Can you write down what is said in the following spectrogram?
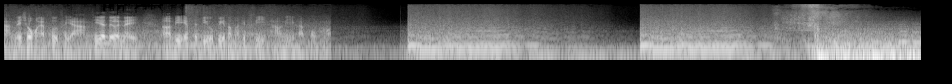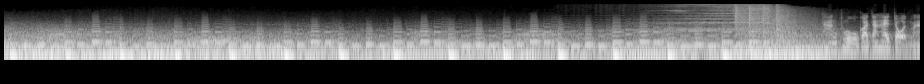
าม ในโชว์ของแอปสูตรสยาม ที่จะเดินใน BFW ปี 2014 คราวนี้ครับผม ก็จะให้โจทย์มา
